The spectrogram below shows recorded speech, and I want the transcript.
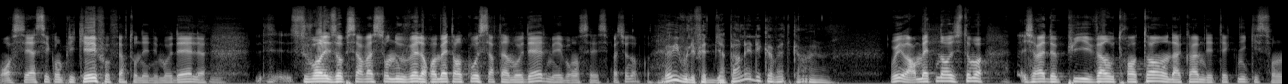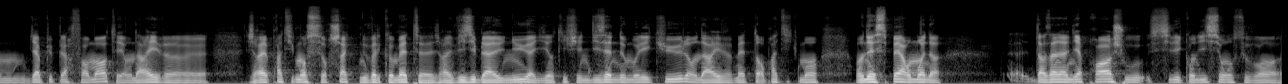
Bon, c'est assez compliqué, il faut faire tourner des modèles. Mm. Souvent, les observations nouvelles remettent en cause certains modèles, mais bon, c'est passionnant. Quoi. oui, vous les faites bien parler, les comètes, quand même. Oui, alors maintenant, justement, j'irais depuis 20 ou 30 ans, on a quand même des techniques qui sont bien plus performantes et on arrive, euh, j'irais pratiquement sur chaque nouvelle comète, euh, j'irais visible à une nu, à identifier une dizaine de molécules. On arrive maintenant pratiquement, on espère au moins dans, dans un avenir proche où si les conditions, souvent, euh,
